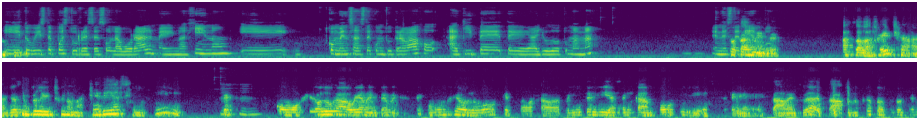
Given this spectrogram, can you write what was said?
y tuviste pues tu receso laboral, me imagino, y comenzaste con tu trabajo, aquí te, te ayudó tu mamá en este tiempo. Hasta la fecha, yo siempre le he dicho a mi mamá, ¿qué harías sin ti? Como geóloga, obviamente me quedé con un geólogo que trabajaba 20 días en campo y 10 eh, estaba en ciudad, estaba con nosotros, entonces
